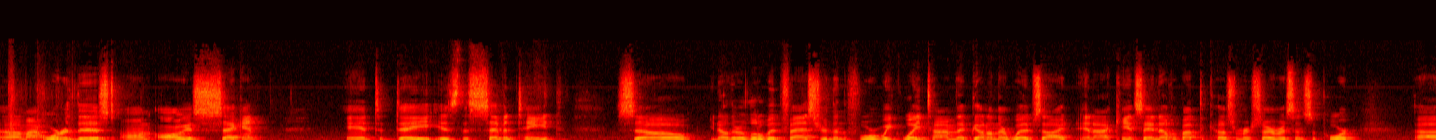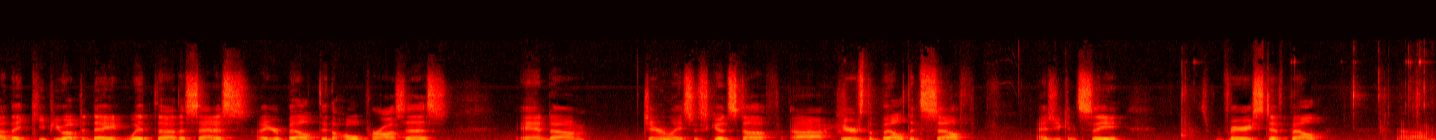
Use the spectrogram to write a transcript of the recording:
Um, I ordered this on August 2nd and today is the 17th so, you know, they're a little bit faster than the four week wait time they've got on their website. And I can't say enough about the customer service and support. Uh, they keep you up to date with uh, the status of your belt through the whole process. And um, generally, it's just good stuff. Uh, here's the belt itself. As you can see, very stiff belt. Um,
